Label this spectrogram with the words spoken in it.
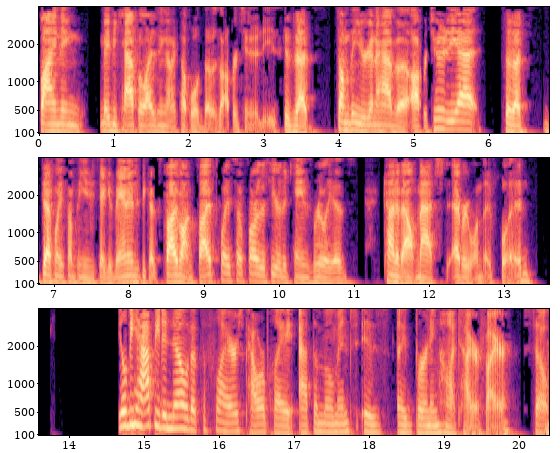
finding maybe capitalizing on a couple of those opportunities because that's something you're going to have an opportunity at. So that's definitely something you need to take advantage because five on five play so far this year, the Canes really have kind of outmatched everyone they've played. You'll be happy to know that the Flyers power play at the moment is a burning hot tire fire. So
